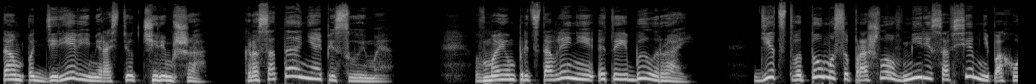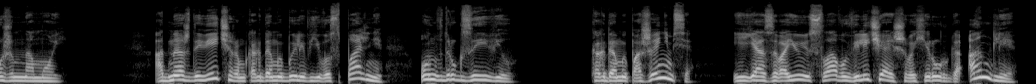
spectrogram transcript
«Там под деревьями растет черемша. Красота неописуемая». В моем представлении это и был рай. Детство Томаса прошло в мире совсем не похожем на мой. Однажды вечером, когда мы были в его спальне, он вдруг заявил, «Когда мы поженимся, и я завоюю славу величайшего хирурга Англии,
